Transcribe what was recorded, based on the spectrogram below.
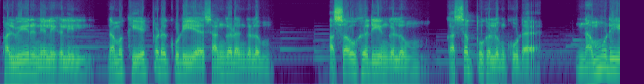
பல்வேறு நிலைகளில் நமக்கு ஏற்படக்கூடிய சங்கடங்களும் அசௌகரியங்களும் கசப்புகளும் கூட நம்முடைய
